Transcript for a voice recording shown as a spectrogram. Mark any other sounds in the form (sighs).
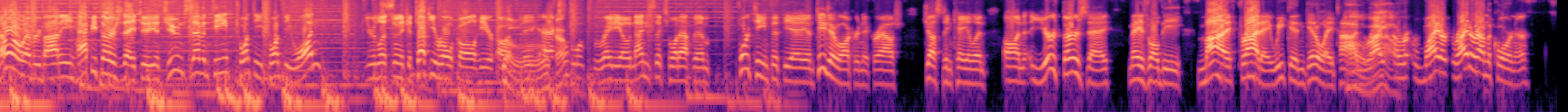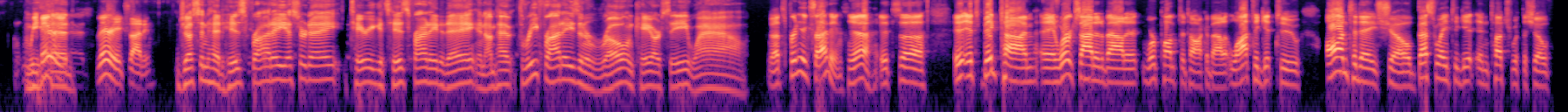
Hello, everybody. Happy Thursday to you, June 17th, 2021. You're listening to Kentucky Roll Call here on Roll Big X Call. Sports Radio 96.1 FM, 1450 AM. TJ Walker, Nick Roush, Justin Kalen on your Thursday. May as well be my Friday weekend getaway time, Oh, right, wow. ar- right, right around the corner. We Very- had Very exciting. Justin had his Friday yesterday. Terry gets his Friday today, and I'm having three Fridays in a row on KRC. Wow. That's pretty exciting. Yeah, it's uh, it, it's big time, and we're excited about it. We're pumped to talk about it. A lot to get to on today's show. Best way to get in touch with the show,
